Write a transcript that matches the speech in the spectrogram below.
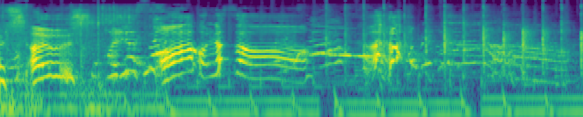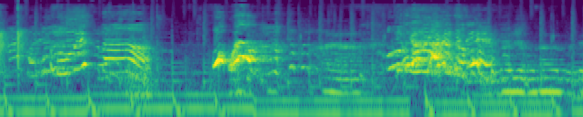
아유 씨, 아유 씨. 걸렸어? 아 걸렸어. 영상을 볼때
